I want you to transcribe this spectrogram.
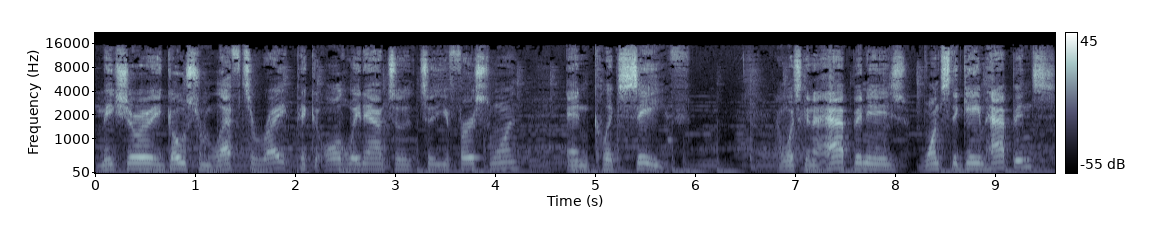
Make sure it goes from left to right. Pick it all the way down to, to your first one and click save. And what's to happen is once the game happens,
